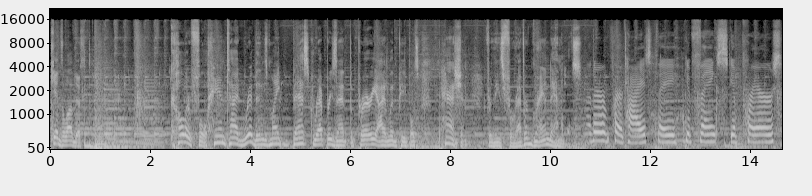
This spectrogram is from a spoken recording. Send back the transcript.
Kids love this colorful hand-tied ribbons might best represent the Prairie Island people's passion for these forever grand animals. They're prayer ties. They give thanks, give prayers,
